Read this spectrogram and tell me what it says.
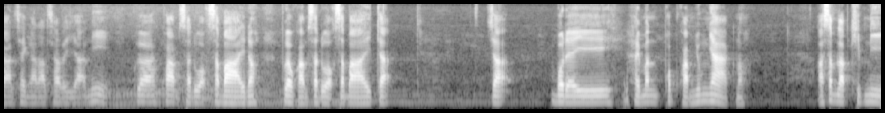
การใช้งานอัจฉริยะนี่เพื่อความสะดวกสบายเนาะเพื่อความสะดวกสบายจะจะบ่ได้ให้มันพบความยุ่งยากเนาะ สำหรับคลิปนี้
